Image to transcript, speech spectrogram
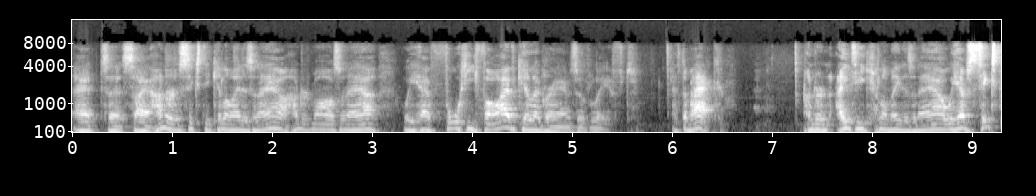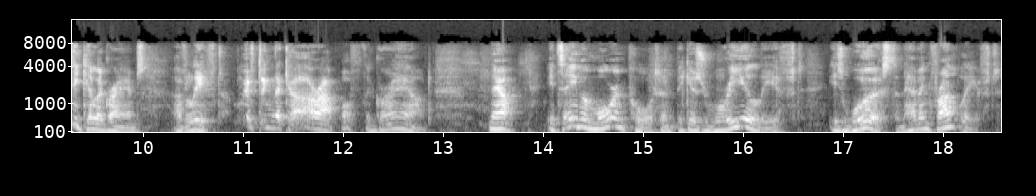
at uh, say 160 kilometers an hour, 100 miles an hour, we have 45 kilograms of lift at the back. 180 kilometers an hour, we have 60 kilograms of lift, lifting the car up off the ground. Now, it's even more important because rear lift is worse than having front lift.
